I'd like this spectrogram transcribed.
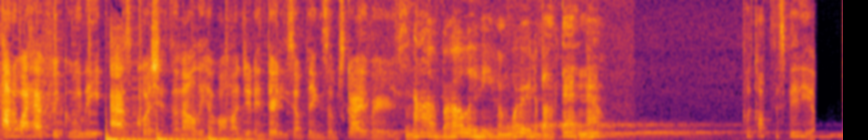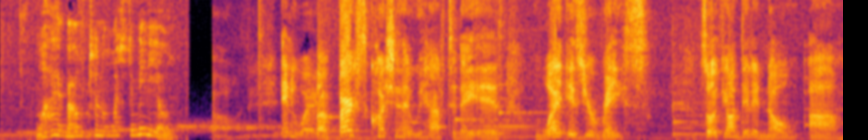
how do I have frequently asked questions and I only have 130 something subscribers? Nah, bro, I wasn't even worried about that now. Click off this video. Why, bro? I'm trying to watch the video. Anyway, the first question that we have today is, what is your race? So if y'all didn't know, um,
